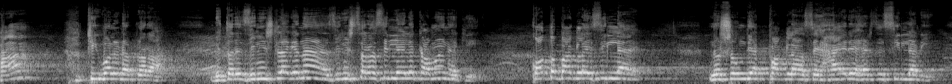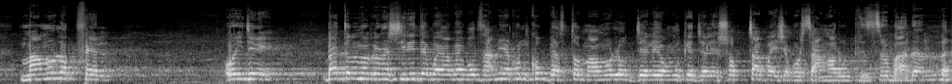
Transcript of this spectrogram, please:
হ্যাঁ? ঠিক বলেন আপনারা। ভিতরে জিনিস লাগে না, জিনিস ছাড়া চিল্লাইলে কামায় নাকি? কত পাগলায় চিল্লায় নসন্দি এক পাগলা আছে, হায় রে হ্যার যে চিল্লানি মামুলক ফেল। ওই যে বেতন মগনের সিঁড়িতে বয়া বয়া বলছে, আমি এখন খুব ব্যস্ত মামুলক জেলে অমুকে জেলে সব চাপা এসে পড়ছে আমার উপরে, সুবহানাল্লাহ।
